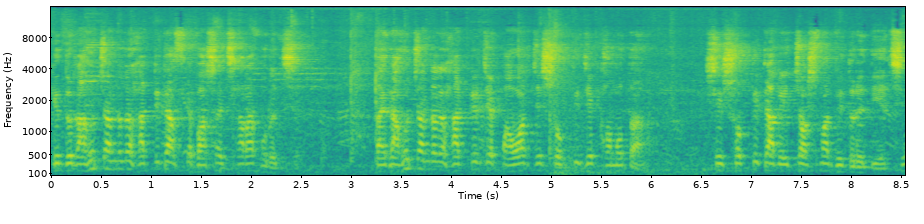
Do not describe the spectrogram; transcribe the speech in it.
কিন্তু রাহু চান্ডালের হাড্ডিটা আজকে বাসায় ছাড়া পড়েছে। তাই রাহু চান্ডালের হাড্ডির যে পাওয়ার যে শক্তি, যে ক্ষমতা সেই শক্তিটা আমি এই চশমার ভিতরে দিয়েছি।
